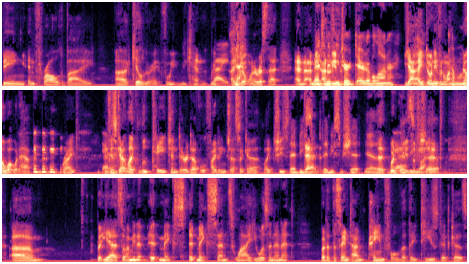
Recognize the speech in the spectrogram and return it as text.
being enthralled by uh, Kilgrave. We we can't. We, Right. I don't want to risk that. And I mean, I Imagine don't if you even. turned Daredevil on her. yeah, I don't even want to on. know what would happen. then, right? Yeah. If he's got like Luke Cage and Daredevil fighting Jessica, like she's That'd be dead. that'd be some shit. Yeah, That would Yeah. be some fucked shit. Um, but yeah, so I mean, it, it makes it makes sense why he wasn't in it, but at the same time, painful that they teased it because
